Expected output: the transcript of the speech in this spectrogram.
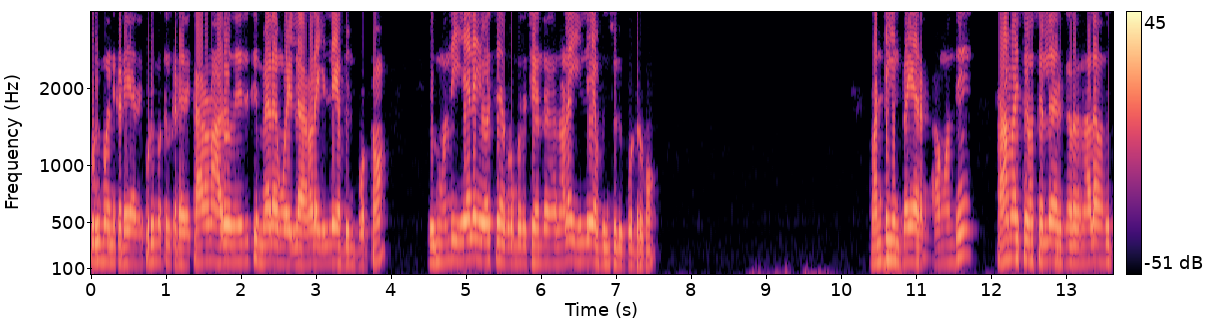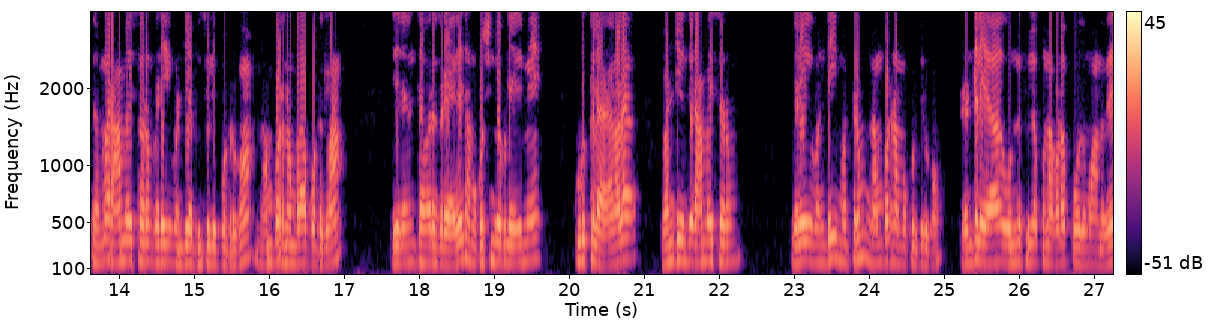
குடிமகன் கிடையாது குடிமக்கள் கிடையாது. காரணம் அறுபது வயதுக்கு மேலே அவங்க இல்லை அதனால் இல்லை அப்படின்னு போட்டோம். இவங்க வந்து ஏழை விவசாய குடும்பத்தை சேர்ந்ததுனால இல்லை அப்படின்னு சொல்லி போட்டிருக்கோம். வண்டியின் பெயர். அவங்க வந்து ராமேஸ்வரம் செல்ல இருக்கிறதுனால வந்துட்டு நம்ம ராமேஸ்வரம் விரைவு வண்டி அப்படின்னு சொல்லி போட்டிருக்கோம். நம்பர் நம்பராக போட்டுக்கலாம். இதில் எதுவும் தவறும் கிடையாது. நம்ம கொஸ்டின் பேப்பரில் எதுவுமே கொடுக்கல. அதனால் வண்டி வந்து ராமேஸ்வரம் விரைவு வண்டி மற்றும் நம்பர் நம்ம கொடுத்துருக்கோம். ரெண்டில் ஏதாவது ஒன்று ஃபில்அப் பண்ணால் கூட போதுமானது.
